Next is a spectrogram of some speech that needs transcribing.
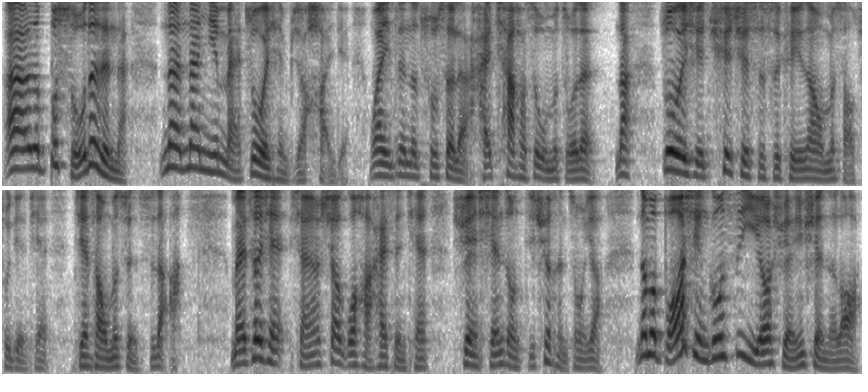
啊不熟的人的，那那你买座位险比较好一点。万一真的出事了，还恰好是我们责任，那座位险确确实实可以让我们少出点钱，减少我们损失的啊。买车险想要效果好还省钱，选险种的确很重要。那么保险公司也要选一选的咯。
